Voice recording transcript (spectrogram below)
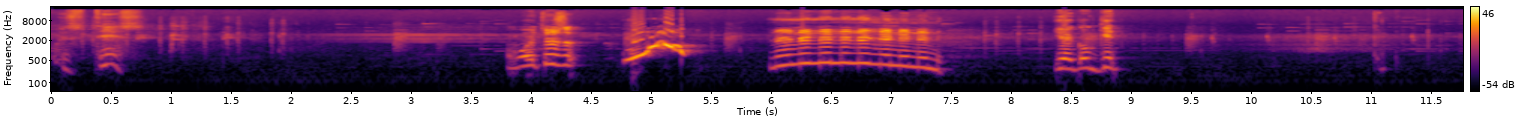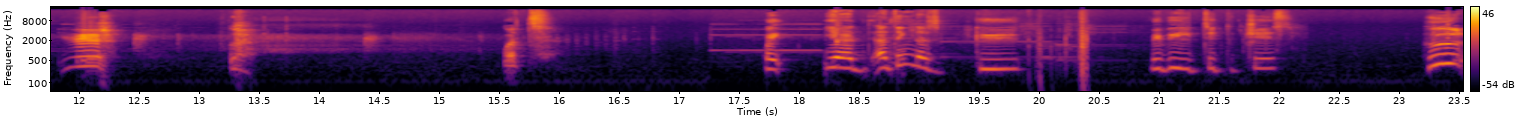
What is this? What it? No, no, no, no, no, no, no, no, no. Yeah, go get Ugh. What? Wait, yeah, I think that's good. Maybe take the chest. Huh?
